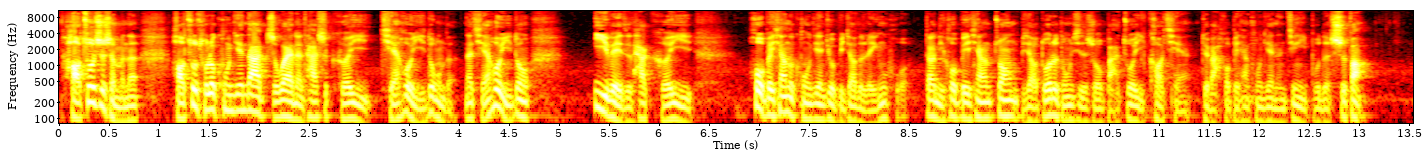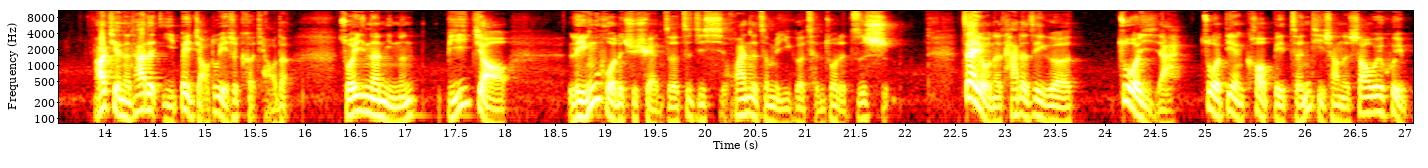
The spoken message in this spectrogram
好处是什么呢？好处除了空间大之外呢，它是可以前后移动的。那前后移动意味着它可以后备箱的空间就比较的灵活。当你后备箱装比较多的东西的时候，把座椅靠前，对吧？后备箱空间能进一步的释放。而且呢，它的椅背角度也是可调的，所以呢，你能比较。灵活的去选择自己喜欢的这么一个乘坐的姿势，再有呢，它的这个座椅啊，坐垫靠背整体上呢稍微会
